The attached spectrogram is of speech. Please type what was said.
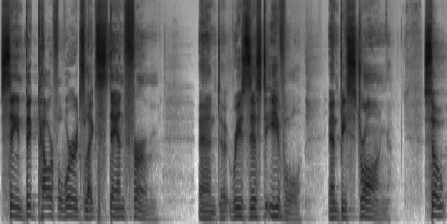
seen big, powerful words like stand firm and uh, resist evil and be strong. So,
